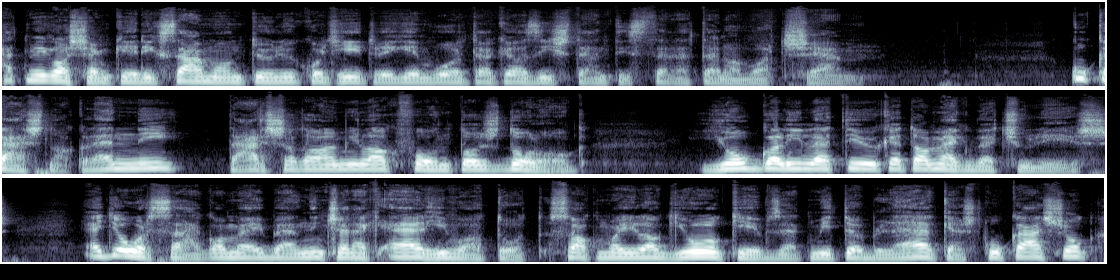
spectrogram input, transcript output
hát még azt sem kérik számon tőlük, hogy hétvégén voltak-e az Isten tiszteleten, avagy sem. Kukásnak lenni társadalmilag fontos dolog. Joggal illeti őket a megbecsülés. Egy ország, amelyben nincsenek elhivatott, szakmailag jól képzett, mi több lelkes kukások,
